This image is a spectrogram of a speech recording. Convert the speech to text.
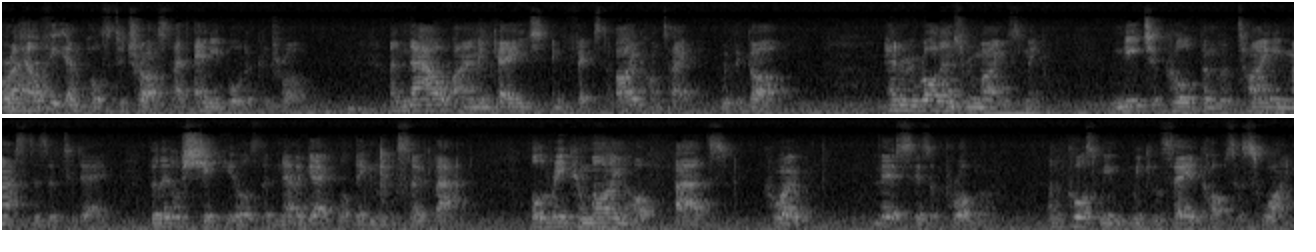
or a healthy impulse to trust at any border control. And now I am engaged in fixed eye contact with the guard. Henry Rollins reminds me, Nietzsche called them the tiny masters of today, the little shitheels that never get what they need so bad. Ulrike Meinhof adds, quote, this is a problem. And of course we, we can say cops are swine.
